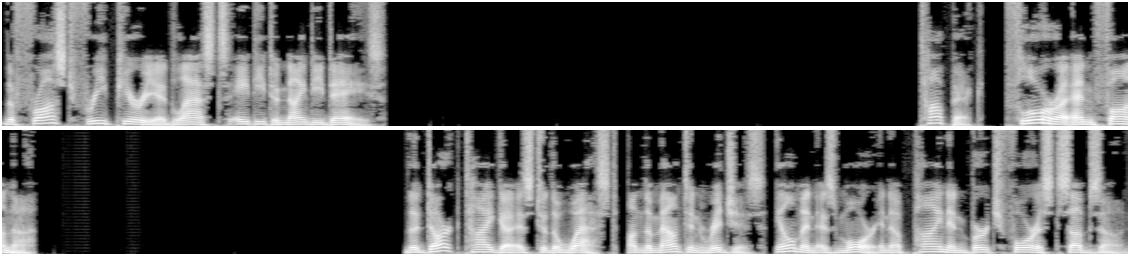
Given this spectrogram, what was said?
The frost-free period lasts 80 to 90 days. Flora and fauna. The dark taiga is to the west, on the mountain ridges, Ilmen is more in a pine and birch forest subzone.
